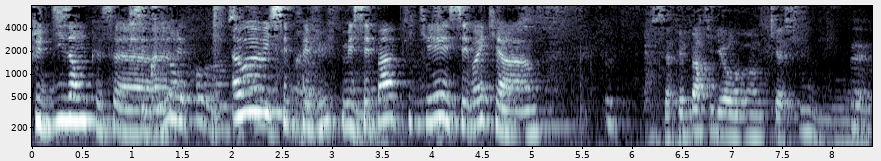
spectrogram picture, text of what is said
plus de dix ans que ça. C'est prévu dans les programmes. Ah oui, oui, c'est prévu, mais c'est pas appliqué et c'est vrai qu'il y a. Ça fait partie des revendications du, ouais,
